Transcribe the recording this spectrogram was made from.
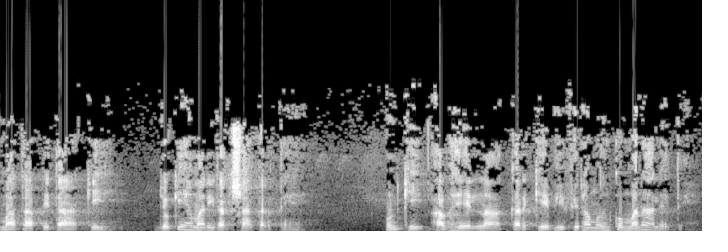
माता पिता की, जो कि हमारी रक्षा करते हैं उनकी अवहेलना करके भी फिर हम उनको मना लेते हैं।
